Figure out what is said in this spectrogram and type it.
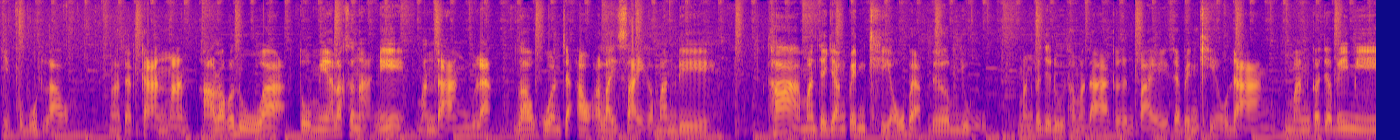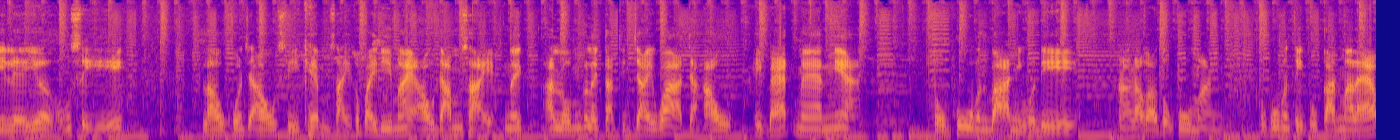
หยิบอาวุธเรา มาจัดการมัน เอาเราก็ดูว่าตัวเมียลักษณะนี้มันด่างอยู่แล้ว เราควรจะเอาอะไรใส่กับมันดี ถ้ามันจะยังเป็นเขียวแบบเดิมอยู่ มันก็จะดูธรรมดาเกินไป จะเป็นเขียวด่าง มันก็จะไม่มี layer ของสี เราควรจะเอาสีเข้มใส่เข้าไปดีไหมเอาดำใส่ในอารมณ์ก็เลยตัดสินใจว่าจะเอาไอ้แบทแมนเนี่ยตัวผู้มันบานอยู่พอดีอ่าแล้วก็เอาตัวผู้มัน ตัวผู้มันติดภูกันมาแล้ว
